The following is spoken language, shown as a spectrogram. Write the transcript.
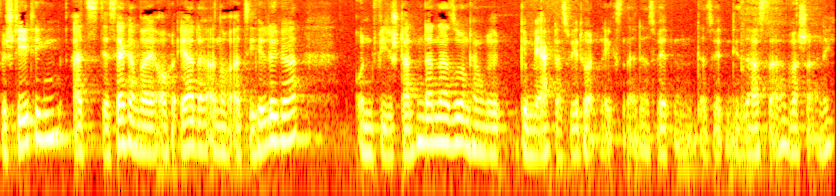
bestätigen, als der Serkan war ja auch eher da noch als die Hildegard. Und wir standen dann da so und haben ge- gemerkt, das wird heute nichts, ne? Das wird ein, das wird ein Desaster wahrscheinlich.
